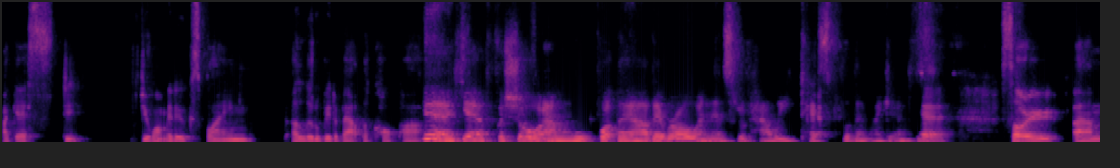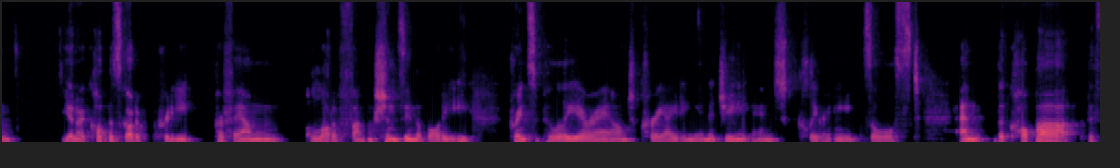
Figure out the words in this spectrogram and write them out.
I guess, did do you want me to explain a little bit about the copper? Yeah, yeah, for sure. Um, what they are, their role, and then sort of how we test for them, I guess. Yeah. So, um, you know, copper's got a pretty profound a lot of functions in the body, principally around creating energy and clearing exhaust. And the copper, the,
